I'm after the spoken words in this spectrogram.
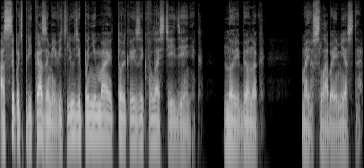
осыпать приказами, ведь люди понимают только язык власти и денег. Но ребенок — мое слабое место,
